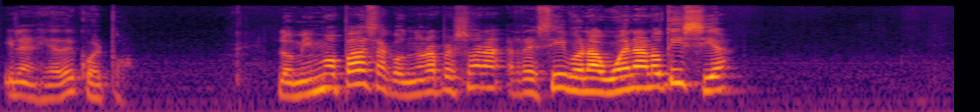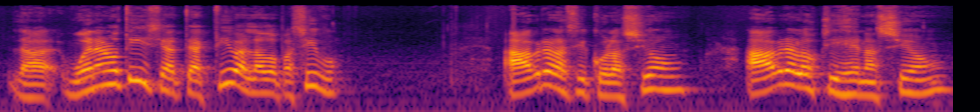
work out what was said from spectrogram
y la energía del cuerpo. Lo mismo pasa cuando una persona recibe una buena noticia. La buena noticia te activa el lado pasivo. Abre la circulación, abre la oxigenación,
